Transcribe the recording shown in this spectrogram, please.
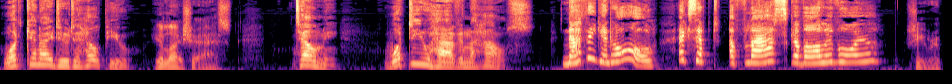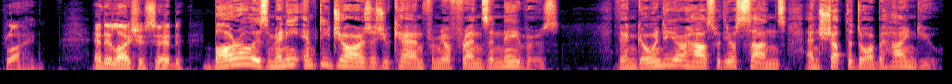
What can I do to help you? Elisha asked. Tell me, what do you have in the house? Nothing at all, except a flask of olive oil. She replied. And Elisha said, Borrow as many empty jars as you can from your friends and neighbors. Then go into your house with your sons and shut the door behind you.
